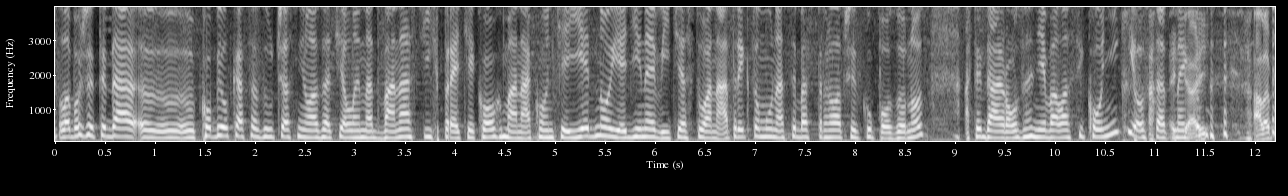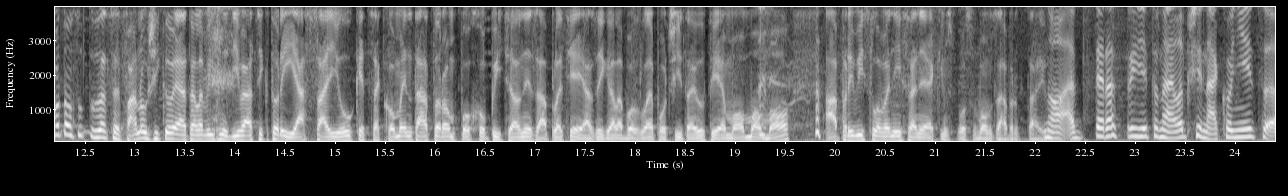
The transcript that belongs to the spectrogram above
Lebo že teda e, kobylka sa zúčastnila zatiaľ len na 12 pretekoch, má na konte jedno jediné víťazstvo a napriek tomu na seba strhala všetku pozornosť a teda rozhnevala si koníky ostatné. Aj, ale potom sú tu zase fanúšikovia a televízni diváci, ktorí jasajú, keď sa komentátorom pochopiteľne zapletie jazyk alebo zle počítajú tie mo, mo, mo a pri vyslovení sa nejakým spôsobom zabrtajú. No a teraz príde to najlepšie nakoniec. E, e,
